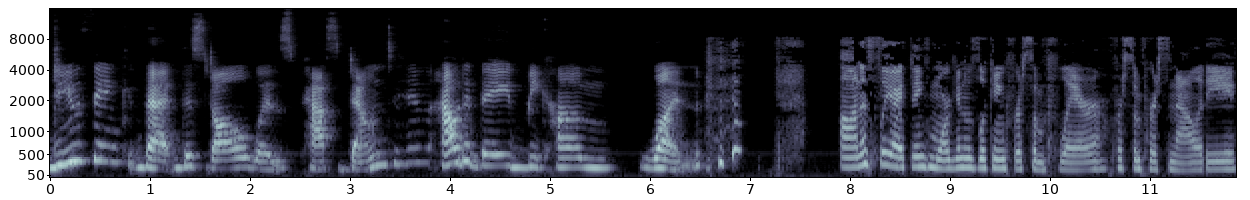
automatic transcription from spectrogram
Do you think that this doll was passed down to him? How did they become one? Honestly, I think Morgan was looking for some flair, for some personality,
